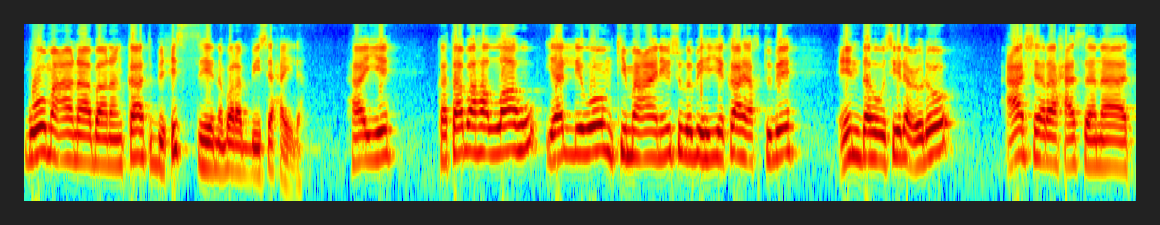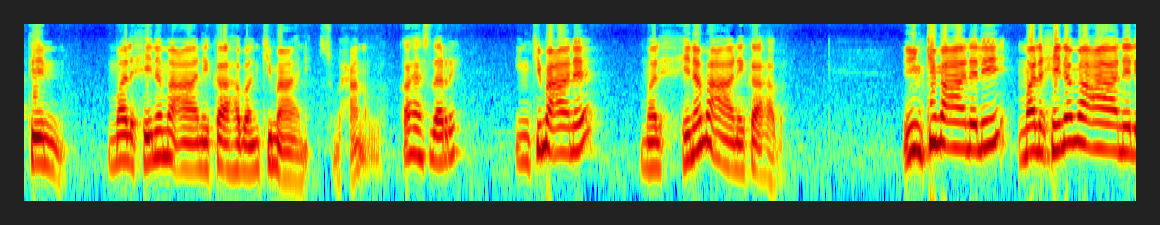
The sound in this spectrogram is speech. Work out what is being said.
wo macaanaabanan kaat bixissehe naba rabbiise hayla haye katabaha allahu yalli wonki macaane suga behiye kaah yaktube cindahu sida culo cashara xasanaatin. Malxina macaani kaahabanki macaani. Subxaan allah kahas darre? Inki macaane malxina macaane kaahaba inki macaaneli malxina macaanel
